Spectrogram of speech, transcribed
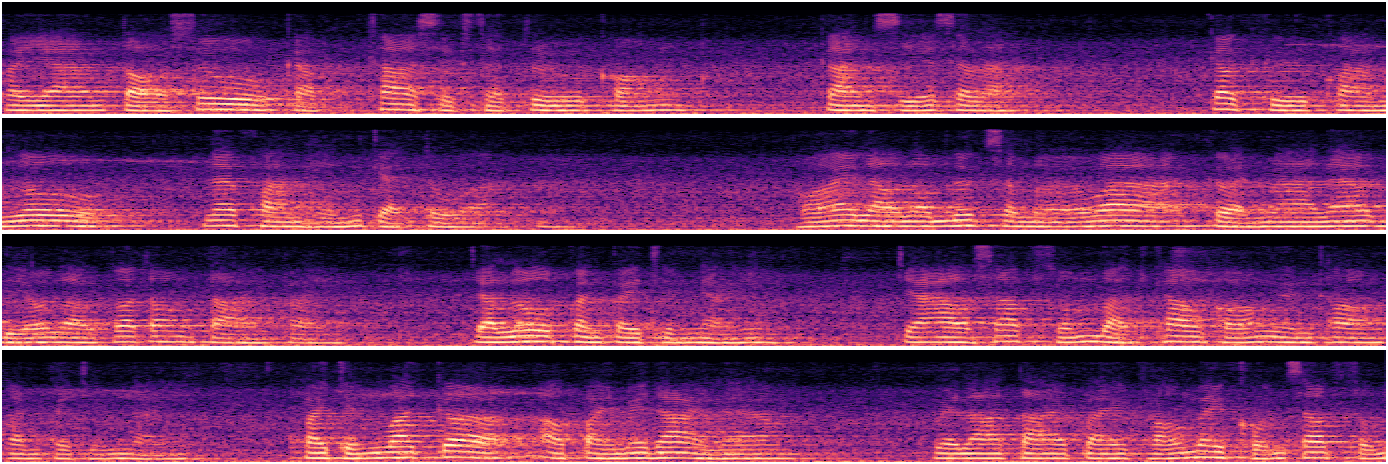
พยายามต่อสู้กับข้าศึกศัตรูของ การเสียสละ ก็คือความโลภและความเห็นแก่ตัว ขอให้เราลำลึกเสมอว่าเกิดมาแล้วเดี๋ยวเราก็ต้องตายไป จะโลภกันไปถึงไหน จะเอาทรัพย์สมบัติเข้าของเงินทองกันไปถึงไหน ไปถึงวัดก็เอาไปไม่ได้แล้ว เวลาตายไปเขาไม่ขนทรัพย์สม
